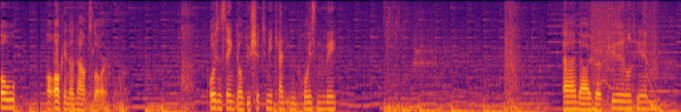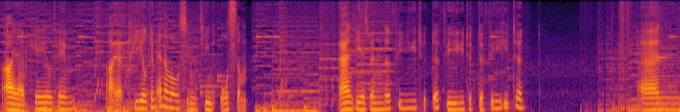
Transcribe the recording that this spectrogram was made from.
Oh, oh, okay, no, now I'm slower. Poison Sting, don't do shit to me, can't even poison me. And I have killed him. I have killed him. I have killed him and I'm level 17 awesome. And he has been defeated, defeated, defeated. And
